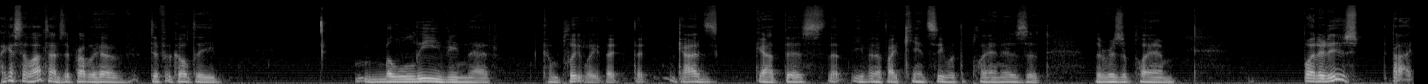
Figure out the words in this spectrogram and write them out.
I guess a lot of times they probably have difficulty believing that completely, that, that God's got this, that even if I can't see what the plan is, that there is a plan. But it is, but I,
